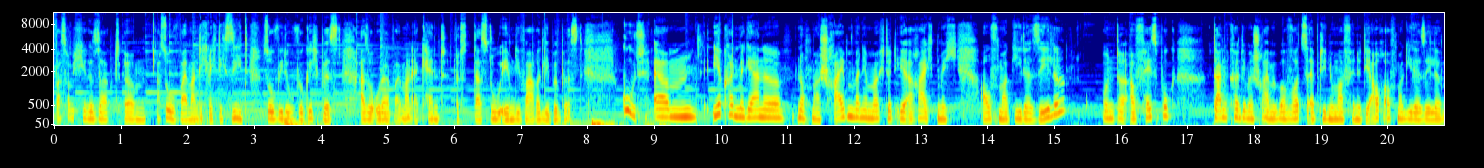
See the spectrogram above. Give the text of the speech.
was habe ich hier gesagt? Ähm, ach so, weil man dich richtig sieht, so wie du wirklich bist. Also oder weil man erkennt, dass, dass du eben die wahre Liebe bist. Gut, ähm, ihr könnt mir gerne nochmal schreiben, wenn ihr möchtet. Ihr erreicht mich auf Magie der Seele und äh, auf Facebook dann könnt ihr mir schreiben über WhatsApp. Die Nummer findet ihr auch auf Magie der Seele.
